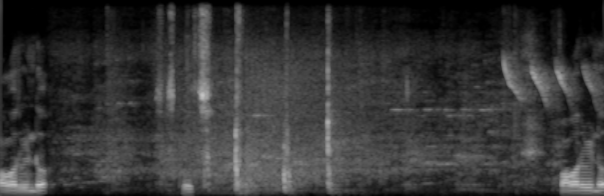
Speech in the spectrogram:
పవర్ విండో చూసుకోవచ్చు పవర్ విండో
